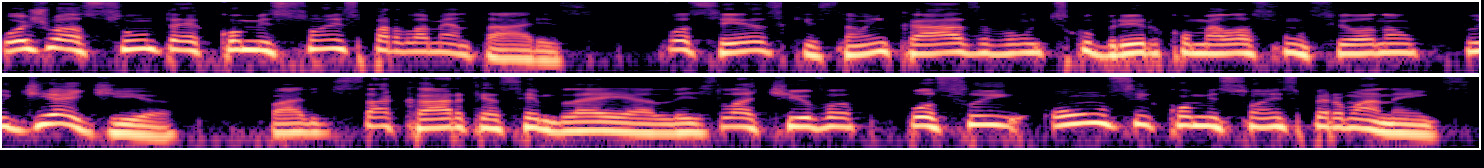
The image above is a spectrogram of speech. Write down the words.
Hoje o assunto é comissões parlamentares. Vocês que estão em casa vão descobrir como elas funcionam no dia a dia. Vale destacar que a Assembleia Legislativa possui 11 comissões permanentes.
